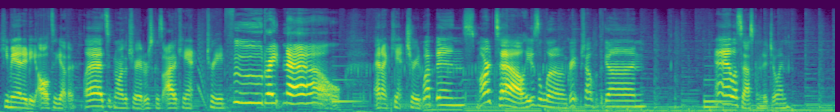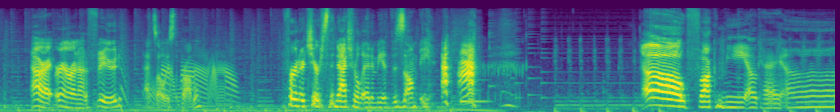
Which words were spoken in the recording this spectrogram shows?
humanity altogether. Let's ignore the traders because I can't trade food right now. And I can't trade weapons. Martel, he's alone. Great shot with the gun. Eh, let's ask him to join. Alright, we're gonna run out of food. That's always the problem. Furniture's the natural enemy of the zombie. oh, fuck me. Okay, uh,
